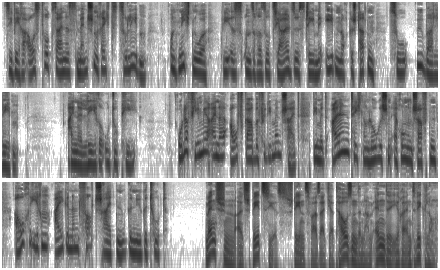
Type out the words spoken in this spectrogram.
Sie wäre Ausdruck seines Menschenrechts zu leben und nicht nur wie es unsere Sozialsysteme eben noch gestatten, zu überleben. Eine leere Utopie? Oder vielmehr eine Aufgabe für die Menschheit, die mit allen technologischen Errungenschaften auch ihrem eigenen Fortschreiten Genüge tut. Menschen als Spezies stehen zwar seit Jahrtausenden am Ende ihrer Entwicklung,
